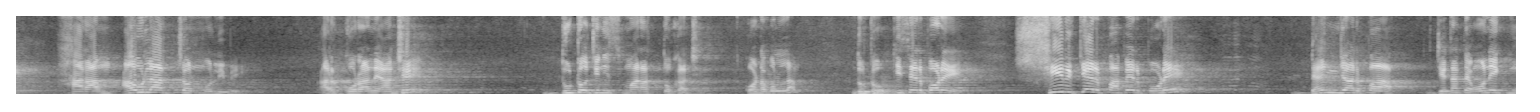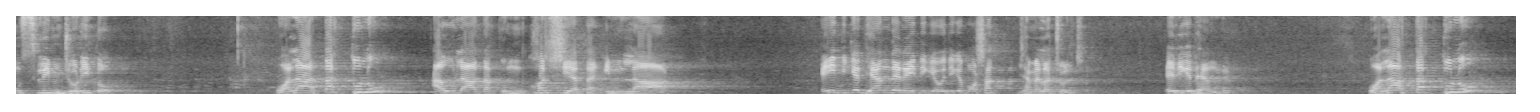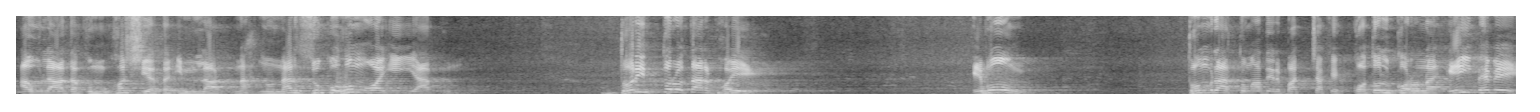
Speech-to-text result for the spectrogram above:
হারাম আউলার জন্ম নিবে। আর কোরআনে আছে, দুটো জিনিস মারাত্মক আছে। কটা বললাম? দুটো। কিসের পরে? শিরকের পাপের পরে ডেঞ্জার পাপ, যেটাতে অনেক মুসলিম জড়িত। ওয়ালা তাকতুলু আউলাদাকুম খসিয়াতা ইমলাক। এইদিকে ধ্যান দেন, এইদিকে। ওইদিকে বসার ঝামেলা চলছে। এইদিকে ধ্যান দেন। ওয়ালা তাকতুলু আউলাদাকুম খসিয়াতা ইমলাক নাহনু নারজুকুহুম ওয়া ইয়াকুম। দরিদ্রতার ভয়ে এবং তোমরা তোমাদের বাচ্চাকে কতল করো না এই ভেবে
